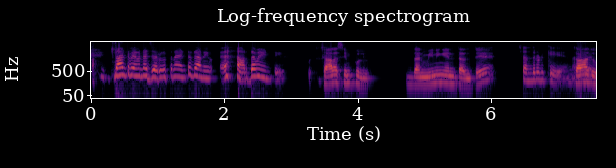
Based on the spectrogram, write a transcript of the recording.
ఇట్లాంటివి ఏమైనా జరుగుతున్నాయంటే దాని అర్థం ఏంటి? చాలా సింపుల్. దాని మీనింగ్ ఏంటంటే చంద్రుడికి కాదు.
